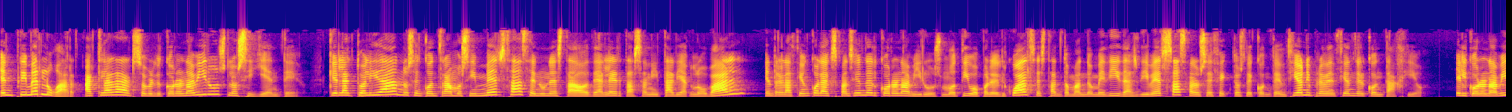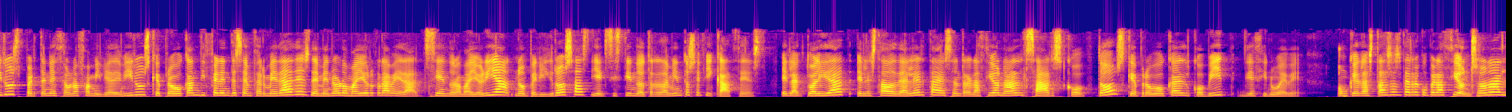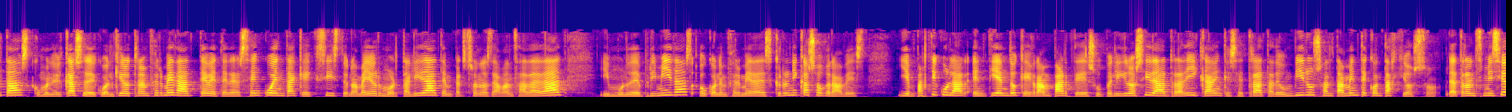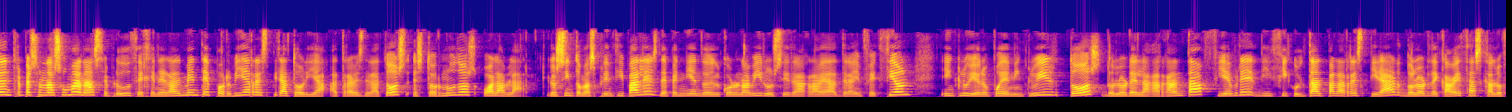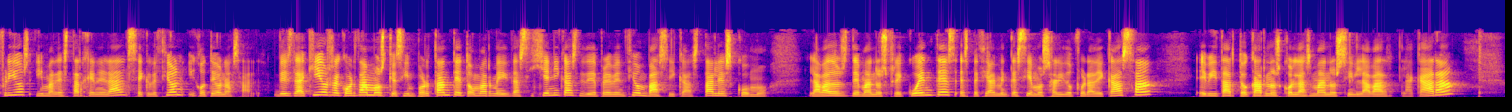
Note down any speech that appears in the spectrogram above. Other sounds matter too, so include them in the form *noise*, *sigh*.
En primer lugar, aclarar sobre el coronavirus lo siguiente que en la actualidad nos encontramos inmersas en un estado de alerta sanitaria global en relación con la expansión del coronavirus, motivo por el cual se están tomando medidas diversas a los efectos de contención y prevención del contagio. El coronavirus pertenece a una familia de virus que provocan diferentes enfermedades de menor o mayor gravedad, siendo la mayoría no peligrosas y existiendo tratamientos eficaces. En la actualidad, el estado de alerta es en relación al SARS-CoV-2 que provoca el COVID-19. Aunque las tasas de recuperación son altas, como en el caso de cualquier otra enfermedad, debe tenerse en cuenta que existe una mayor mortalidad en personas de avanzada edad, inmunodeprimidas o con enfermedades crónicas o graves, y en particular entiendo que gran parte de su peligrosidad radica en que se trata de un virus altamente contagioso. La transmisión entre personas humanas se produce generalmente por vía respiratoria, a través de la tos, estornudos o al hablar. Los síntomas principales, dependiendo del coronavirus y de la gravedad de la infección, incluyen o pueden incluir tos, dolor en la garganta, fiebre, dificultad para respirar, dolor de cabeza, escalofríos y malestar general, secreción y goteo nasal. Desde aquí os recordamos que es importante tomar medidas higiénicas y de prevención básicas, tales como lavados de manos frecuentes, especialmente si hemos salido fuera de casa, evitar tocarnos con las manos sin lavar la cara,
